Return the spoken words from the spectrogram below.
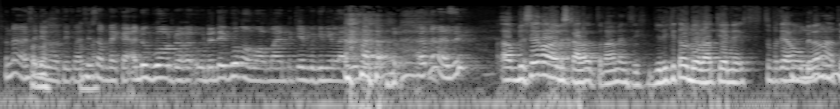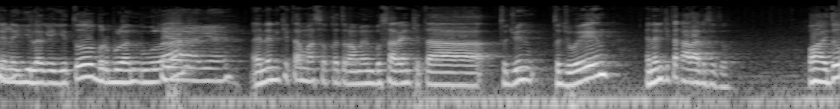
Pernah gak sih Pernah, demotivasi sampai kayak aduh gua udah udah deh gua gak mau main kayak begini lagi. pernah gak sih? Eh, biasanya kalau habis kalah turnamen sih. Jadi kita udah latihan seperti yang aku bilang latihannya gila kayak gitu berbulan-bulan. Iya iya. And then kita masuk ke turnamen besar yang kita tujuin tujuin. And then kita kalah di situ. Wah itu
